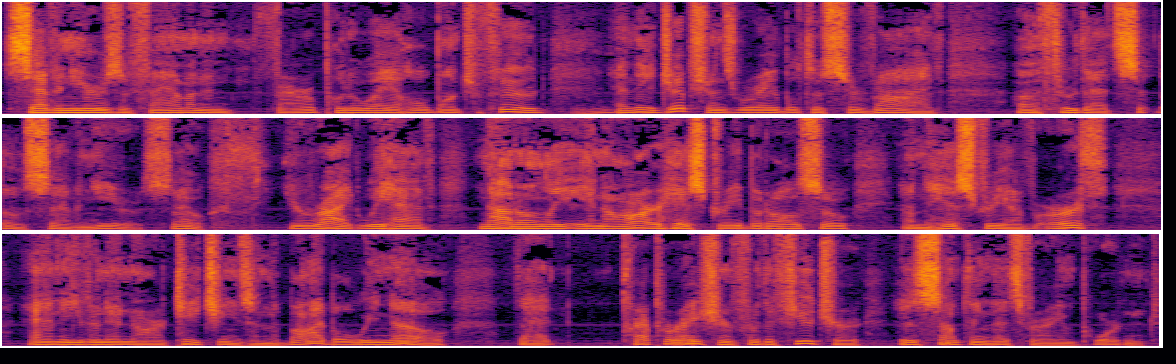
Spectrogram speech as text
seven years of famine, and Pharaoh put away a whole bunch of food, mm-hmm. and the Egyptians were able to survive uh, through that those seven years. So you're right. We have not only in our history, but also in the history of Earth, and even in our teachings in the Bible, we know that preparation for the future is something that's very important.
